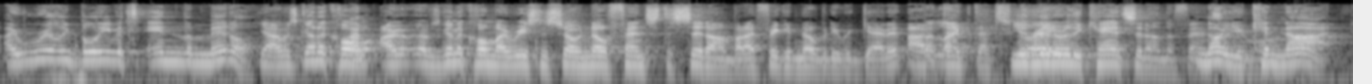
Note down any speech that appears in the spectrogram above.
I really believe it's in the middle. Yeah, I was gonna call. I, I was gonna call my recent show "No Fence to Sit On," but I figured nobody would get it. But like, that's you great. literally can't sit on the fence. No, you anymore. cannot.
